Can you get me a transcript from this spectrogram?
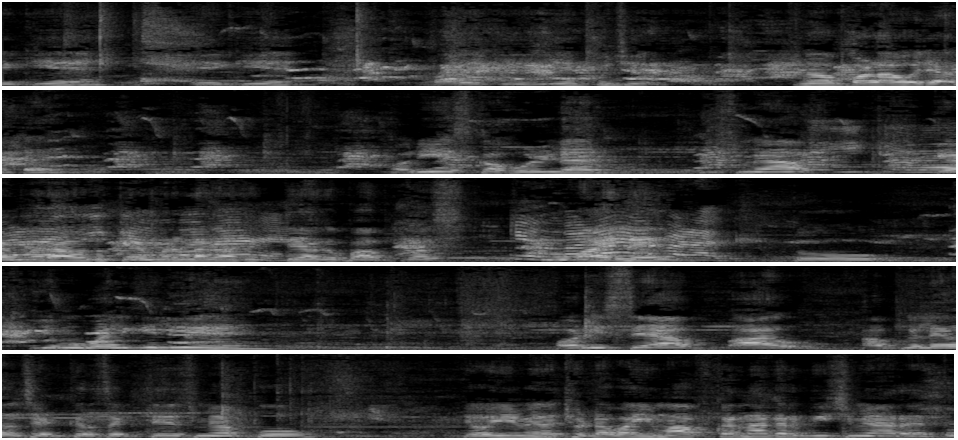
एक ये एक ये और एक ये। ये कुछ इतना बड़ा हो जाता है। और ये इसका होल्डर इसमें आप कैमरा हो तो कैमरा लगा सकते हैं अगर आपके पास मोबाइल है तो ये मोबाइल के लिए है। और इससे आप आ, आपका लेवल सेट कर सकते हैं इसमें आपको यो ये मेरा छोटा भाई माफ़ करना अगर बीच में आ रहा है तो।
